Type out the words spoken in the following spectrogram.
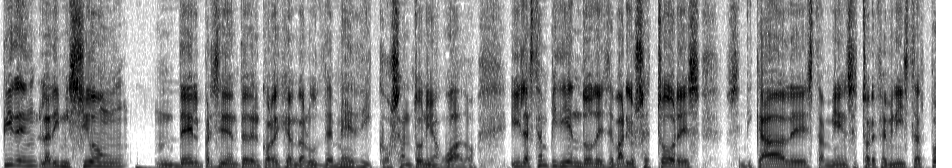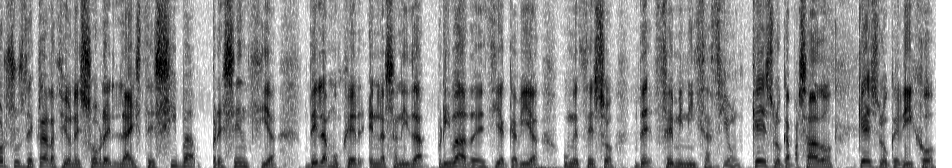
Piden la dimisión del presidente del Colegio Andaluz de Médicos, Antonio Aguado, y la están pidiendo desde varios sectores, sindicales, también sectores feministas, por sus declaraciones sobre la excesiva presencia de la mujer en la sanidad privada. Decía que había un exceso de feminización. ¿Qué es lo que ha pasado? ¿Qué es lo que dijo?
